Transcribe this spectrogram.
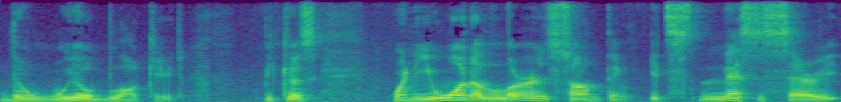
The will blockade. Because when you want to learn something, it's necessary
